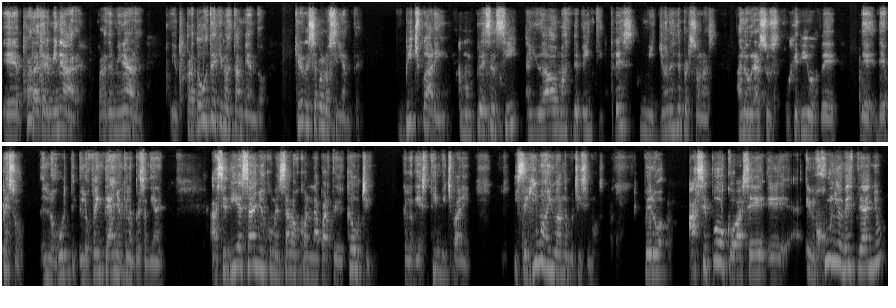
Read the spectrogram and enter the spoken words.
eh, para terminar, para terminar, eh, para todos ustedes que nos están viendo, quiero que sepan lo siguiente. Beachbody, como empresa en sí, ha ayudado a más de 23 millones de personas a lograr sus objetivos de, peso en los, en los 20 años que la empresa tiene. Hace 10 años comenzamos con la parte del coaching, que es lo que es Team Beachbody, y seguimos ayudando muchísimos. Pero hace poco, hace eh, en junio de este año,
